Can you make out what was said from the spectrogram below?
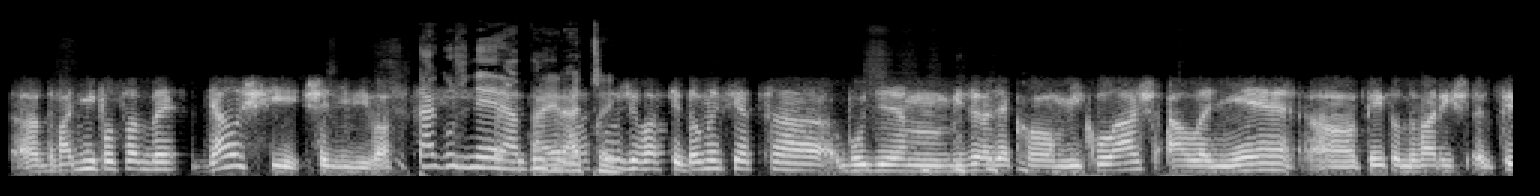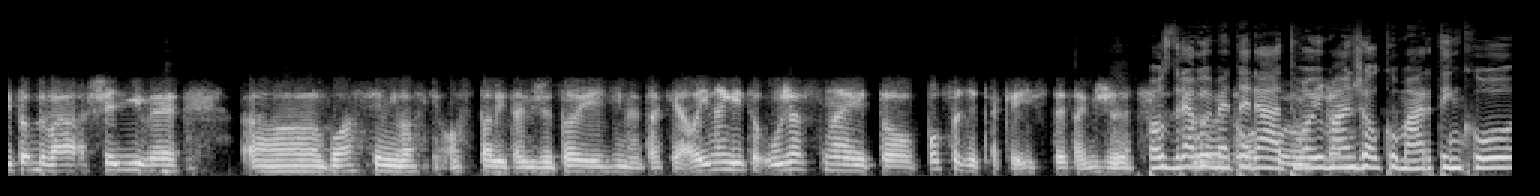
uh, dva dní po svadbe, ďalší šedivý vlas. Tak už nerátaj radšej. zlakol, že vlastne do mesiaca budem vyzerať ako Mikuláš, ale nie uh, tieto, dva, tieto dva šedivé uh, vlasy mi vlastne ostali, takže to je jediné také. Ale inak je to úžasné, je to v podstate také isté, takže... Pozdravujeme to teda odporúčam. tvoju manželku Martinku e,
